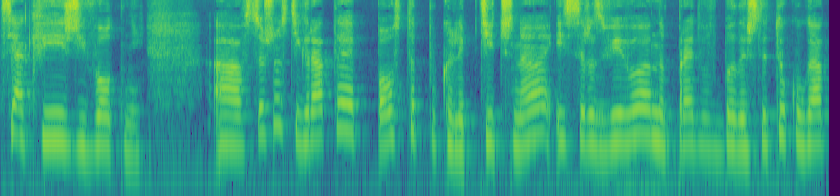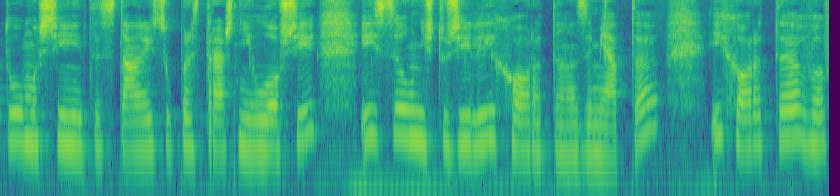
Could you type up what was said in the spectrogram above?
Всякакви животни. А, всъщност играта е постапокалиптична и се развива напред в бъдещето, когато машините станали супер страшни и лоши и са унищожили хората на Земята и хората в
